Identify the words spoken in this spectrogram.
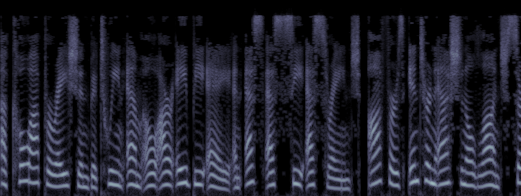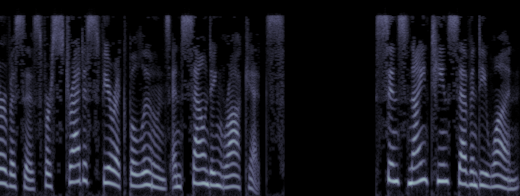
a cooperation between MORABA and SSC Range, offers international launch services for stratospheric balloons and sounding rockets. Since 1971,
